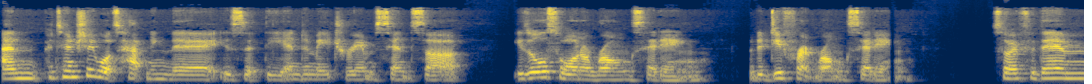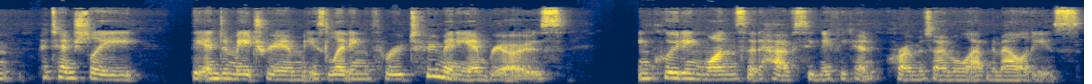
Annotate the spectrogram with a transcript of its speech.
And potentially, what's happening there is that the endometrium sensor is also on a wrong setting, but a different wrong setting. So for them, potentially, the endometrium is letting through too many embryos, including ones that have significant chromosomal abnormalities.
